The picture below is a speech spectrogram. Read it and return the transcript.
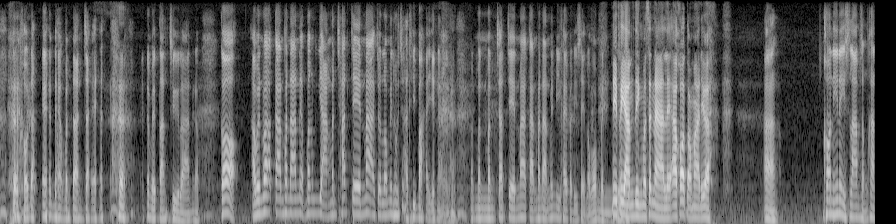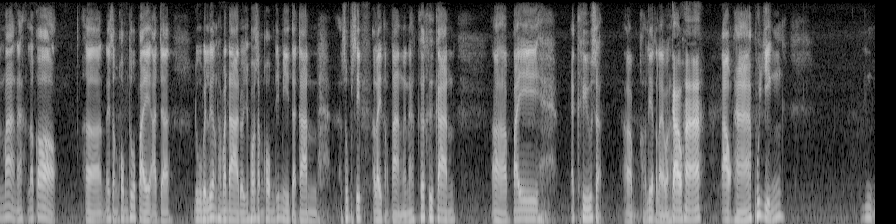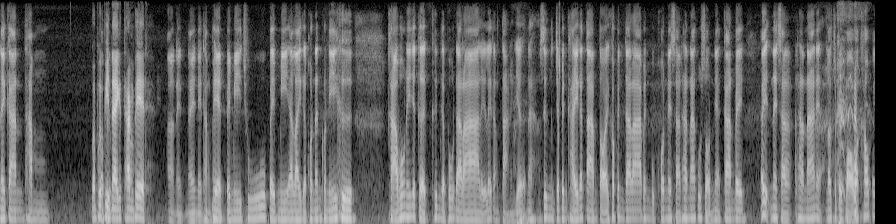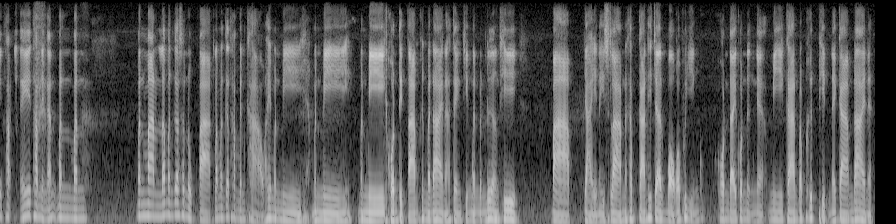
เขาดังแดงบันดาลใจไปตั้งชื่อร้านครับ ก็เอาเป็นว่าการพนันเนี่ยบางอย่างมันชัดเจนมากจนเราไม่รู้จะอธิบายยังไงนะมันมันมันชัดเจนมากการพนันไม่มีใครปฏิเสธหรอกว่ามันนี่พยายามดึงมาสนานเลยเอาข้อต่อมาดีกว่าอ่า ข้อนี้ในอิสลามสำคัญมากนะ แล้วก็ในสังคมทั่วไปอาจจะดูเป็นเรื่องธรรมดา โดยเฉพาะสังคมที่มีแต่การ ซุบซิบอะไรต่างๆนะนะ ก็คือการไป accuse อะเขาเรียกอะไรวะ กล่าวหา กล่าวหาผู้หญิง ในการทำประพฤติผิดในทางเพศอ่าในในในทางเพศไปมีชู้ไปมีอะไรกับคนนั้นคนนี้คือ ข่าวพวกนี้จะเกิดขึ้นกับพวกดาราหรืออะไรต่าง ๆ เยอะนะ ซึ่งจะเป็นใครก็ตามต่อให้เขาเป็นดาราเป็นบุคคลในสาธารณกุศลเนี่ยการไปเอ้ยในสาธารณะเนี่ยเราจะไปบอกว่าเขาไปทำอย่างนี้ทำอย่างนั้นมันมันมันมันแล้วมันก็สนุกปากแล้วมันก็ทำเป็นข่าวให้มันมีมันมีมันมีคนติดตามขึ้นมาได้นะ แต่จริงๆมันเป็นเรื่องที่บาปใหญ่ในอิสลามนะครับ การที่จะบอกว่าผู้หญิงคนใดคนหนึ่งเนี่ยมีการประพฤติผิดในกามได้เนี่ย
